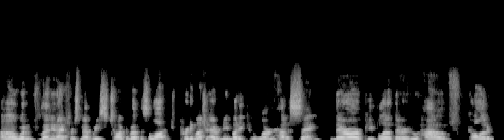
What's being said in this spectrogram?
uh, when Lenny and I first met, we used to talk about this a lot. Pretty much anybody can learn how to sing. There are people out there who have, call it a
